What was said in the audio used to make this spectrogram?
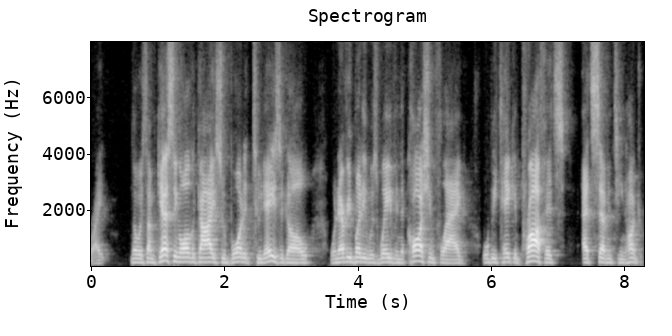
right? In other words, I'm guessing all the guys who bought it two days ago when everybody was waving the caution flag will be taking profits at 1700.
